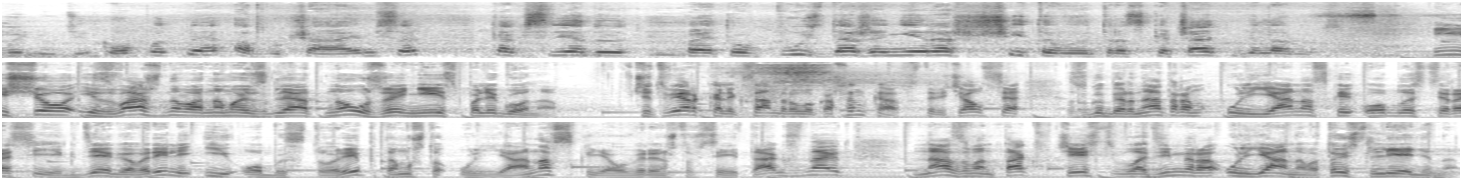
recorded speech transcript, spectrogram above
мы люди опытные, обучаемся как следует, поэтому пусть даже не рассчитывают раскачать Беларусь. И еще из важного, на мой взгляд, но уже не из полигона. В четверг Александр Лукашенко встречался с губернатором Ульяновской области России, где говорили и об истории, потому что Ульяновск, я уверен, что все и так знают, назван так в честь Владимира Ульянова, то есть Ленина.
